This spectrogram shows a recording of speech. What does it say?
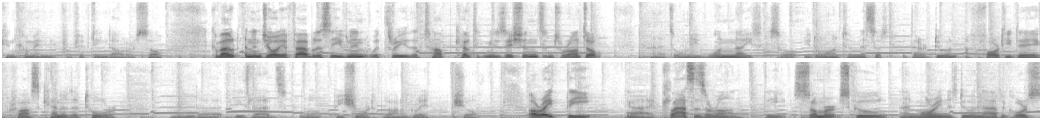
can come in for $15. So come out and enjoy a fabulous evening with three of the top Celtic musicians in Toronto. And it's only one night, so you don't want to miss it. They're doing a 40 day cross Canada tour, and uh, these lads will be sure to put on a great show. All right, the uh, classes are on. The summer school, and Maureen is doing that, of course.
